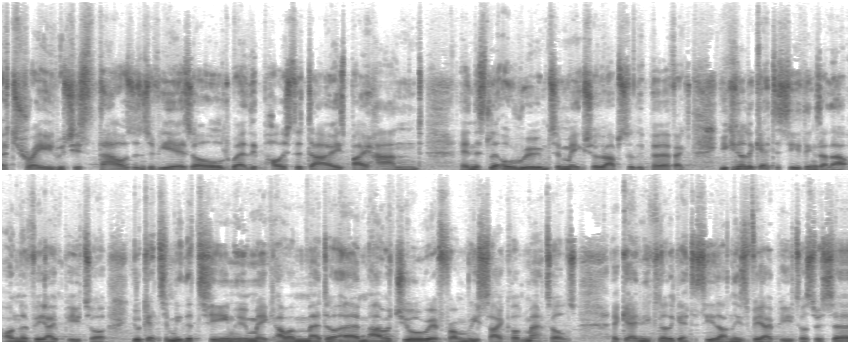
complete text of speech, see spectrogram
a trade which is thousands of years old where they polish the dies by hand in this little room to make sure they're absolutely perfect. You can only get to see things like that on the VIP tour. You'll get to meet the team who make our medal, um, our jewellery from recycled metals. Again, you can only get to see that on these VIP tours. So it's a,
